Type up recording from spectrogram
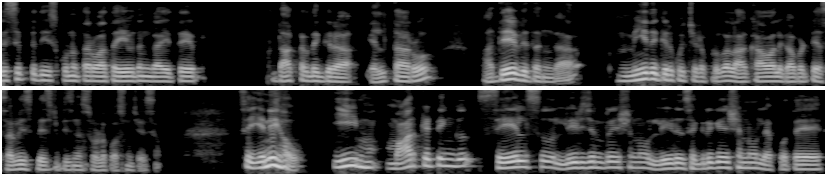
రిసిప్ట్ తీసుకున్న తర్వాత ఏ విధంగా అయితే డాక్టర్ దగ్గర వెళ్తారో అదే విధంగా మీ దగ్గరకు వచ్చేటప్పుడు కూడా అలా కావాలి కాబట్టి సర్వీస్ బేస్డ్ బిజినెస్ వాళ్ళ కోసం చేసాం సో ఎనీహౌ ఈ marketing sales lead generation lead segregation లేకపోతే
